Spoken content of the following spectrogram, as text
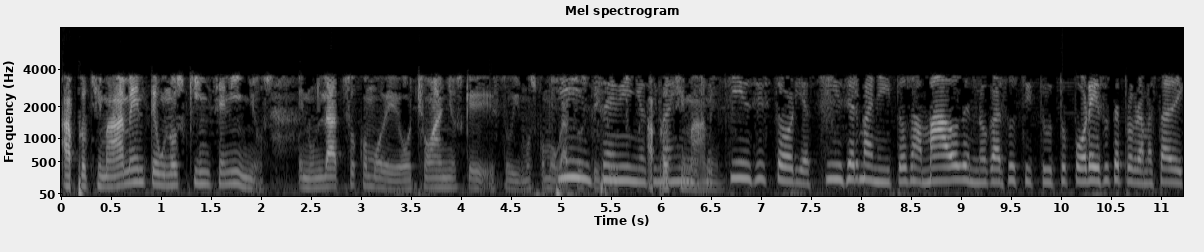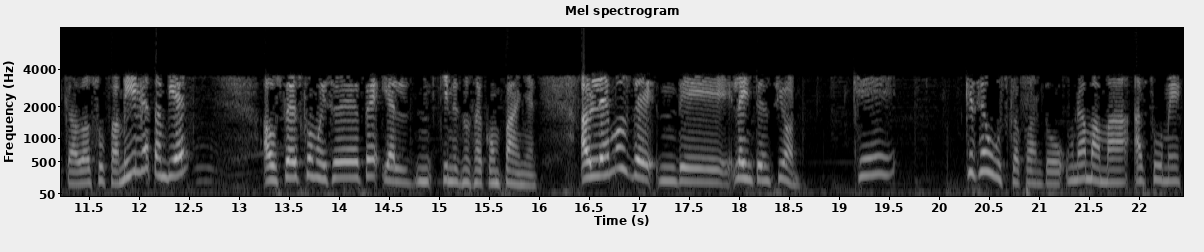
aproximadamente unos 15 niños en un lapso como de 8 años que estuvimos como hogar 15 sustituto, niños, aproximadamente. 15 historias, 15 hermanitos amados en un hogar sustituto. Por eso este programa está dedicado a su familia también, a ustedes como ICDF y a quienes nos acompañan. Hablemos de, de la intención. ¿Qué, ¿Qué se busca cuando una mamá asume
